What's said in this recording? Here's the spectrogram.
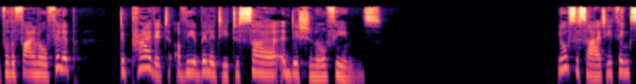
For the final fillip, deprive it of the ability to sire additional fiends. Your society thinks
